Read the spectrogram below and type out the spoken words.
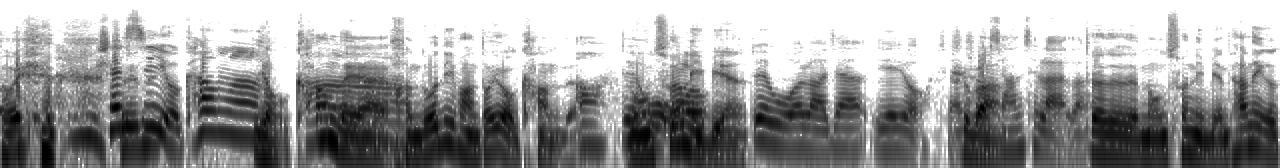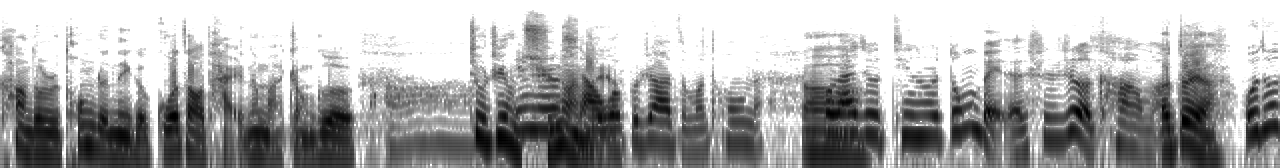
所以山西有炕吗？有炕的呀，很多地方都有炕的。哦，农村里边，对我老家也有，是吧？想起来了。对对对，农村里边，它那个炕都是通着那个锅灶台。台的嘛，整个就这样取暖小我不知道怎么通的。后来就听说东北的是热炕嘛。啊，对啊，我都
